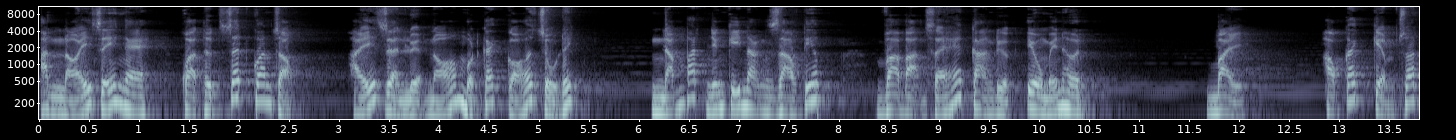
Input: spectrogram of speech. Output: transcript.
Ăn nói dễ nghe, Quả thực rất quan trọng. Hãy rèn luyện nó một cách có chủ đích. Nắm bắt những kỹ năng giao tiếp Và bạn sẽ càng được yêu mến hơn. 7. Học cách kiểm soát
